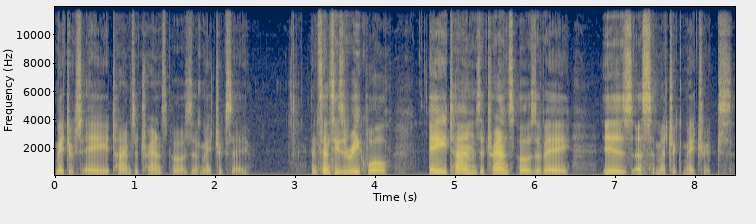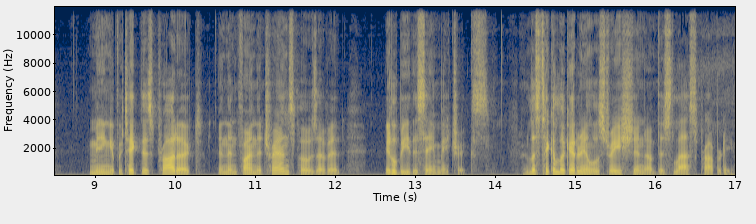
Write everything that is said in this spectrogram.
matrix A times the transpose of matrix A. And since these are equal, A times the transpose of A is a symmetric matrix. Meaning if we take this product and then find the transpose of it, it'll be the same matrix. Let's take a look at an illustration of this last property.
